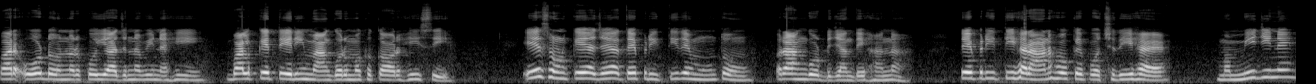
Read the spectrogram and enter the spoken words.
ਪਰ ਉਹ ਡੋਨਰ ਕੋਈ ਅਜਨਬੀ ਨਹੀਂ, ਬਲਕਿ ਤੇਰੀ ਮਾਂ ਗੁਰਮੁਖ ਕੌਰ ਹੀ ਸੀ। ਇਹ ਸੁਣ ਕੇ ਅਜੇ ਅਤੇ ਪ੍ਰੀਤੀ ਦੇ ਮੂੰਹ ਤੋਂ ਰੰਗ ਉੱਡ ਜਾਂਦੇ ਹਨ ਤੇ ਪ੍ਰੀਤੀ ਹੈਰਾਨ ਹੋ ਕੇ ਪੁੱਛਦੀ ਹੈ, ਮੰਮੀ ਜੀ ਨੇ?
